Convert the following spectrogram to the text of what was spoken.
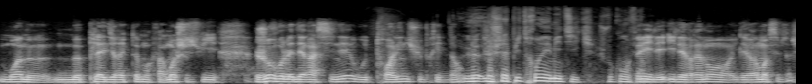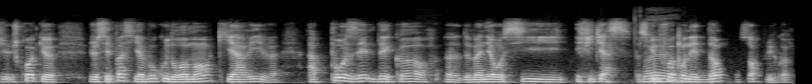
moi me, me plaît directement. Enfin, moi, je suis, j'ouvre les déracinés ou trois lignes, je suis pris dedans. Le, chapitre 1 est mythique, je vous confirme. Il est, il est vraiment, il est vraiment exceptionnel. Je, crois que, je sais pas s'il y a beaucoup de romans qui arrivent à poser le décor euh, de manière aussi efficace. Parce qu'une fois qu'on est dedans, on sort plus, quoi.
